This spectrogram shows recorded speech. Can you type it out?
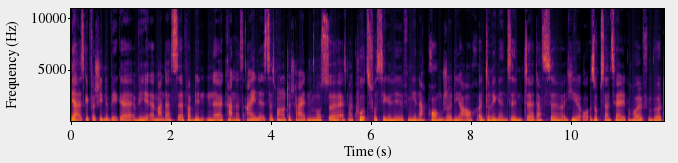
Ja, es gibt verschiedene Wege, wie man das äh, verbinden äh, kann. Das eine ist, dass man unterscheiden muss, äh, erstmal kurzfristige Hilfen, je nach Branche, die ja auch dringend sind, dass hier substanziell geholfen wird.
